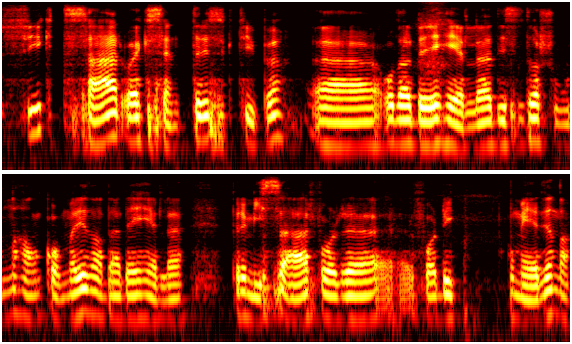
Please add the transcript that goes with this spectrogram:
sykt sær og eksentrisk type. Eh, og det er det hele de situasjonene han kommer i, da, det er det hele premisset er for, eh, for de komedien, da.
